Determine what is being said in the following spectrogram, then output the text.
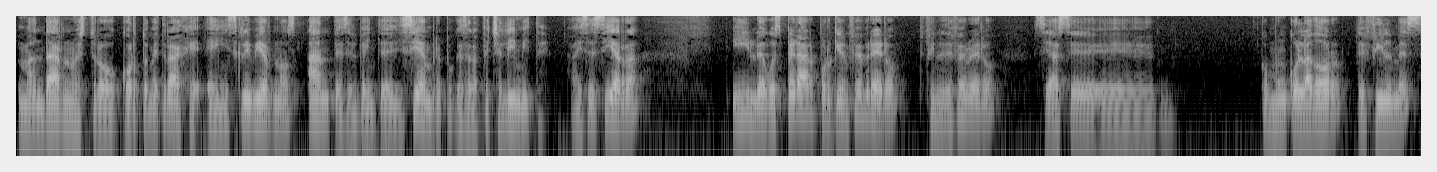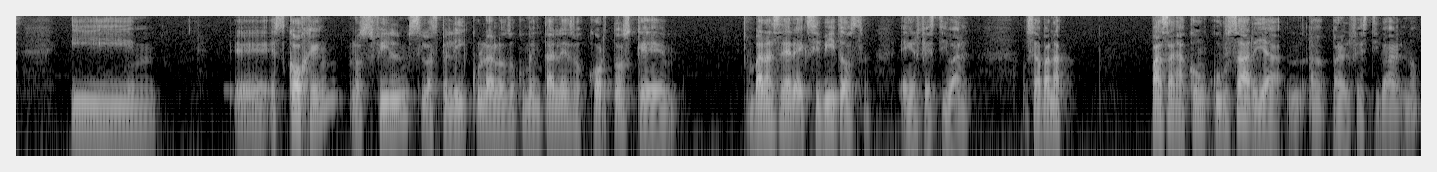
mandar nuestro cortometraje e inscribirnos antes del 20 de diciembre, porque es la fecha límite. Ahí se cierra y luego esperar porque en febrero, fines de febrero, se hace eh, como un colador de filmes y eh, escogen los films, las películas, los documentales o cortos que van a ser exhibidos en el festival. O sea, van a pasan a concursar ya para el festival, ¿no?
